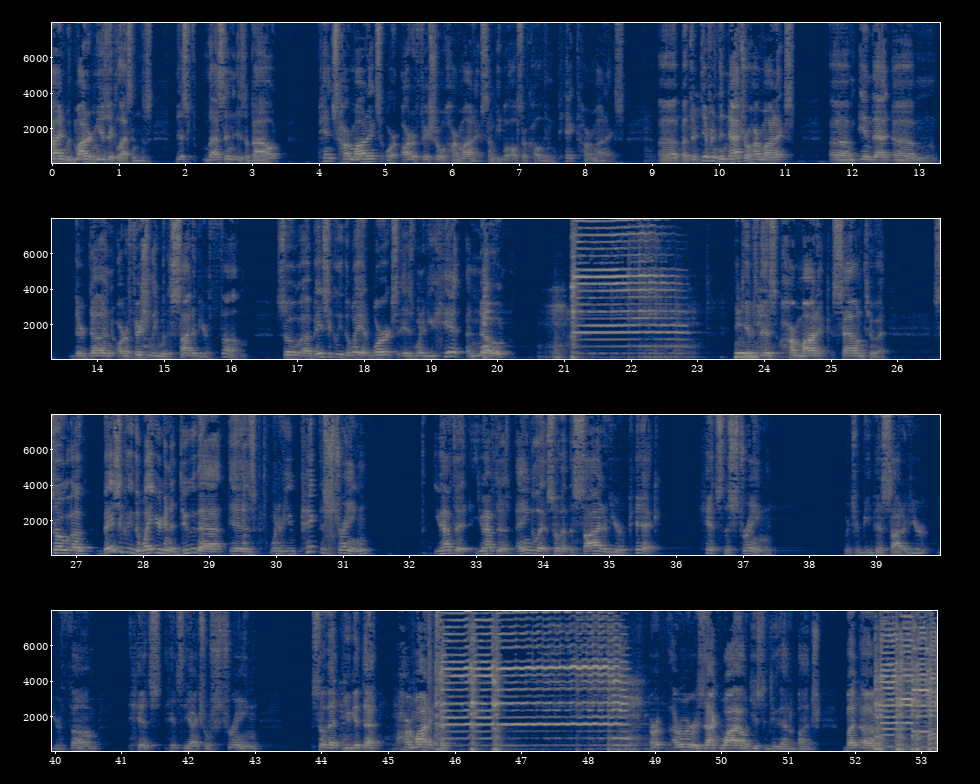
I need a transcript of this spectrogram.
Bryan with Modern Music Lessons. This lesson is about pinched harmonics or artificial harmonics. Some people also call them picked harmonics. Uh, but they're different than natural harmonics um, in that um, they're done artificially with the side of your thumb. So uh, basically the way it works is whenever you hit a note, it gives this harmonic sound to it. So uh, basically the way you're going to do that is whenever you pick the string, you have to you have to angle it so that the side of your pick hits the string, which would be this side of your your thumb hits hits the actual string, so that you get that harmonic. I remember Zakk Wylde used to do that a bunch, but. Um,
